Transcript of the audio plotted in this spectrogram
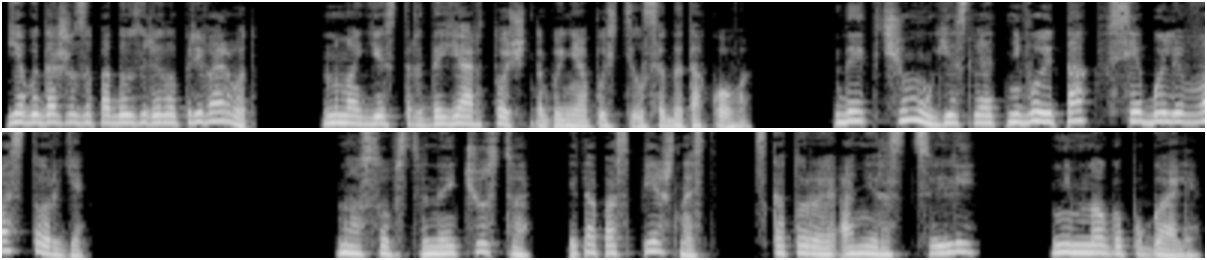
Я бы даже заподозрила приворот, но магистр Деяр точно бы не опустился до такого. Да и к чему, если от него и так все были в восторге? Но собственные чувства и та поспешность, с которой они расцвели, немного пугали.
